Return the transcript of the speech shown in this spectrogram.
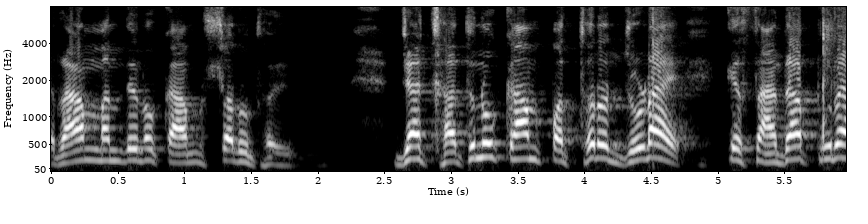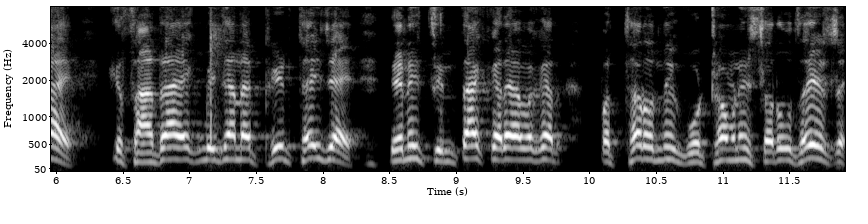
રામ મંદિરનું કામ શરૂ થયું. જ્યાં છતનું કામ પથ્થરો જોડાય કે સાંધા પુરાય કે સાંધા એકબીજાને ફિટ થઈ જાય તેની ચિંતા કર્યા વગર પથ્થરોની ગોઠવણી શરૂ થઈ હશે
